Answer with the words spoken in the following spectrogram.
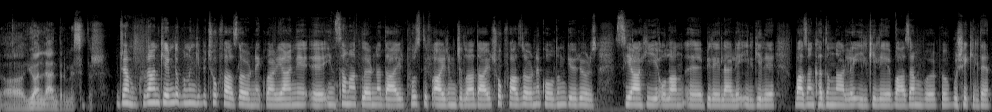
e, yönlendirmesidir. Hocam Kur'an-ı Kerim'de bunun gibi çok fazla örnek var. Yani e, insan haklarına dair, pozitif ayrımcılığa dair çok fazla örnek olduğunu görüyoruz. Siyahi olan e, bireylerle ilgili, bazen kadınlarla ilgili, bazen bu, bu, bu şekilde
